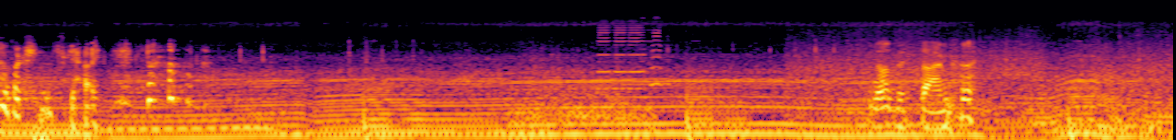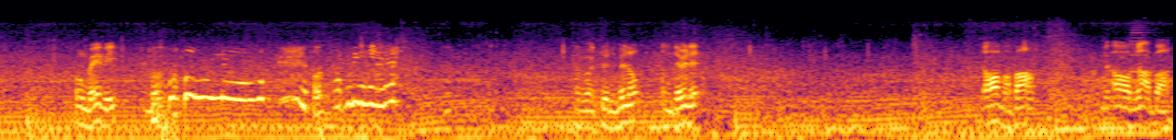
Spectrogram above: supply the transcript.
Look at this guy. Not this time. oh, maybe. Oh no! What's happening here? I'm going through the middle. I'm doing it. Oh, my boss. Oh, I'm not a boss.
